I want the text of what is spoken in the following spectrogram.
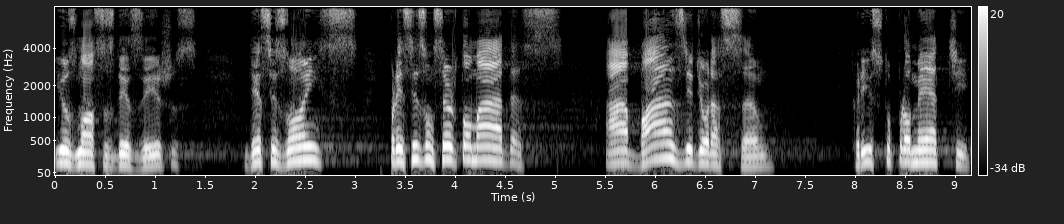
e os nossos desejos. Decisões precisam ser tomadas à base de oração. Cristo promete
